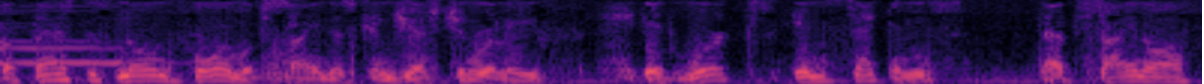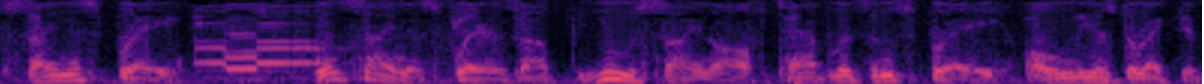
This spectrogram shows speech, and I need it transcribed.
the fastest known form of sinus congestion relief? It works in seconds. That's Sine-Off Sinus Spray. When sinus flares up, use Sine-Off tablets and spray only as directed.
